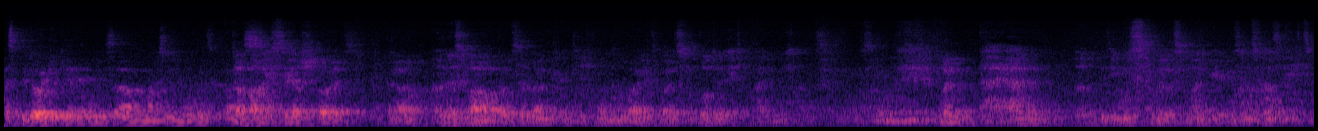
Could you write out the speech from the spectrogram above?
Was bedeutet dir denn dieser Maxim-Moritz-Preis? Da war ich sehr stolz. Ja, und es war Gott sei Dank endlich mal so weit, weil es wurde echt peinlich. Und naja, die mussten mir das mal geben, sonst wäre es echt zu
